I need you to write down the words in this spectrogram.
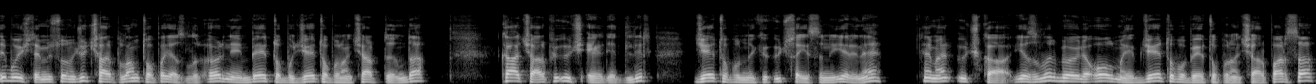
Ve bu işlemin sonucu çarpılan topa yazılır. Örneğin B topu C topuna çarptığında K çarpı 3 elde edilir. C topundaki 3 sayısının yerine hemen 3K yazılır. Böyle olmayıp C topu B topuna çarparsa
